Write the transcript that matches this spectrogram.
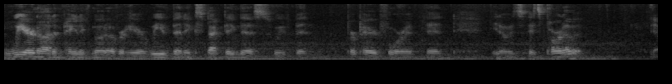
we are not in panic mode over here. We've been expecting this. We've been prepared for it, and you know, it's it's part of it. Yeah.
